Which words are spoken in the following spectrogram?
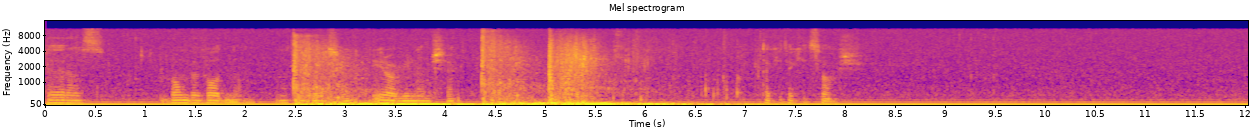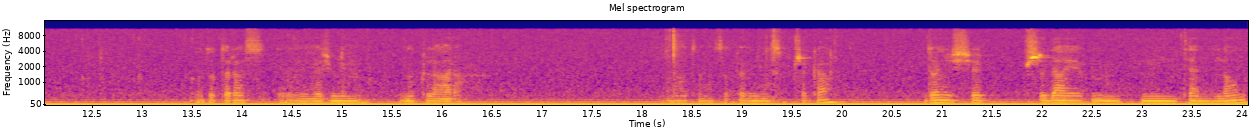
Teraz bombę wodną. No to zobaczymy. I robi nam się taki, taki coś. No to teraz y, weźmiemy nukleara. No to na co pewnie osób czeka. Do niej się przydaje mm, mm, ten ląd.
